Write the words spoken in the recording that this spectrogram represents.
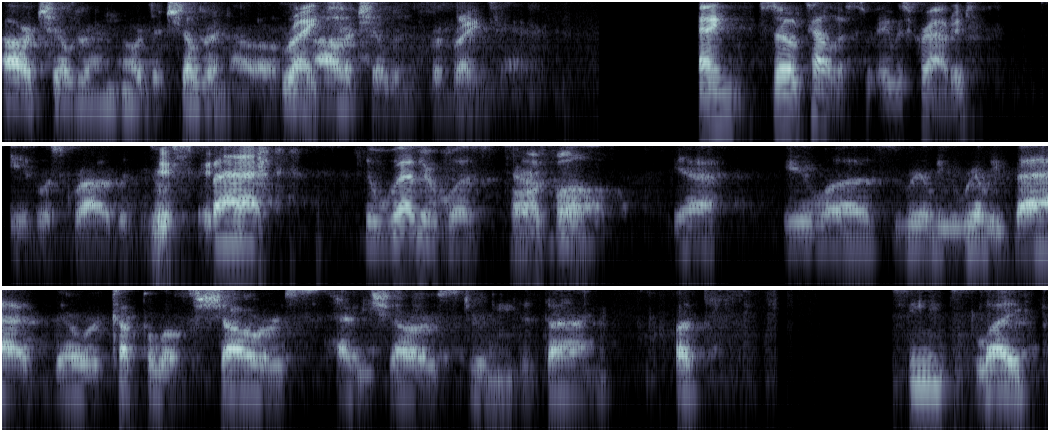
our children, nor the children of Right. our children for Right. there. And so tell us, it was crowded. It was crowded. It was packed. The weather was terrible. Awful. Yeah, it was really, really bad. There were a couple of showers, heavy showers during the time, but it seems like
